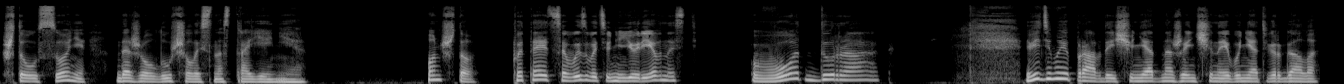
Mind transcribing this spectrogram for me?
что у Сони даже улучшилось настроение. Он что, пытается вызвать у нее ревность? Вот дурак! Видимо, и правда еще ни одна женщина его не отвергала.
